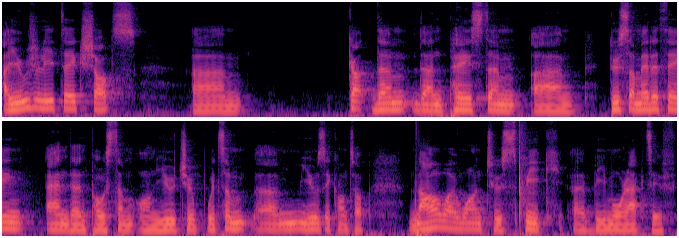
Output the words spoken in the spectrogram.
I usually take shots, um, cut them, then paste them, um, do some editing and then post them on YouTube with some um, music on top. Now I want to speak, uh, be more active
